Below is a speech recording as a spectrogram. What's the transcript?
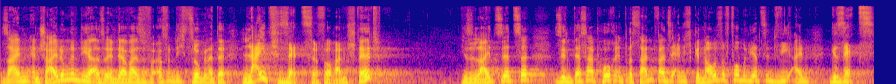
seinen Entscheidungen, die er also in der Weise veröffentlicht, sogenannte Leitsätze voranstellt. Diese Leitsätze sind deshalb hochinteressant, weil sie eigentlich genauso formuliert sind wie ein Gesetz.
